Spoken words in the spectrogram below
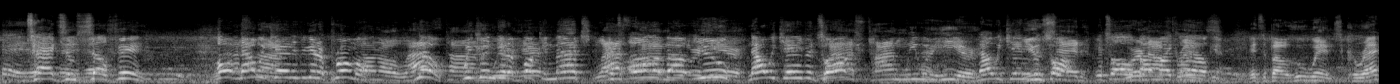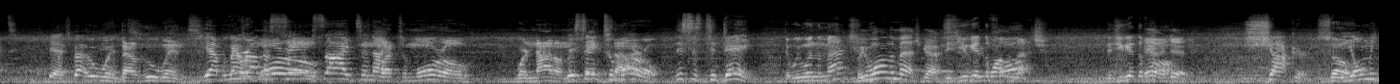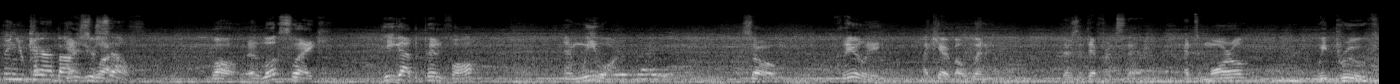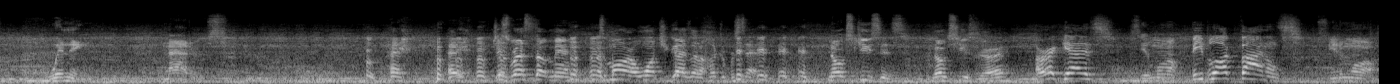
tags himself in. Oh, now we can't even get a promo. No, no, last No, time we couldn't we get a here- fucking match. last it's all time we about you. here- Now we can't even talk. Last time we were here, Now we can't you even talk. said It's all about Michael friends. Elgin. It's about who wins, correct? Yeah, it's about who wins. About who wins. yeah, but we were on the same side tonight. But tomorrow, we're not on the this same ain't tomorrow. side. This is today. Did we win the match? We won the match, guys. Did you get we the won fall? The match. Did you get the Yeah, fall? I did. Shocker. So- the only thing you care about is Guess what? yourself. Well, it looks like he got the pinfall and we won. So clearly, I care about winning. There's a difference there. And tomorrow, we prove winning matters. Hey, hey, just rest up, man. Tomorrow I want you guys at 100%. No excuses. No excuses, all right? All right, guys. See you tomorrow. B Block Finals. See you tomorrow.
